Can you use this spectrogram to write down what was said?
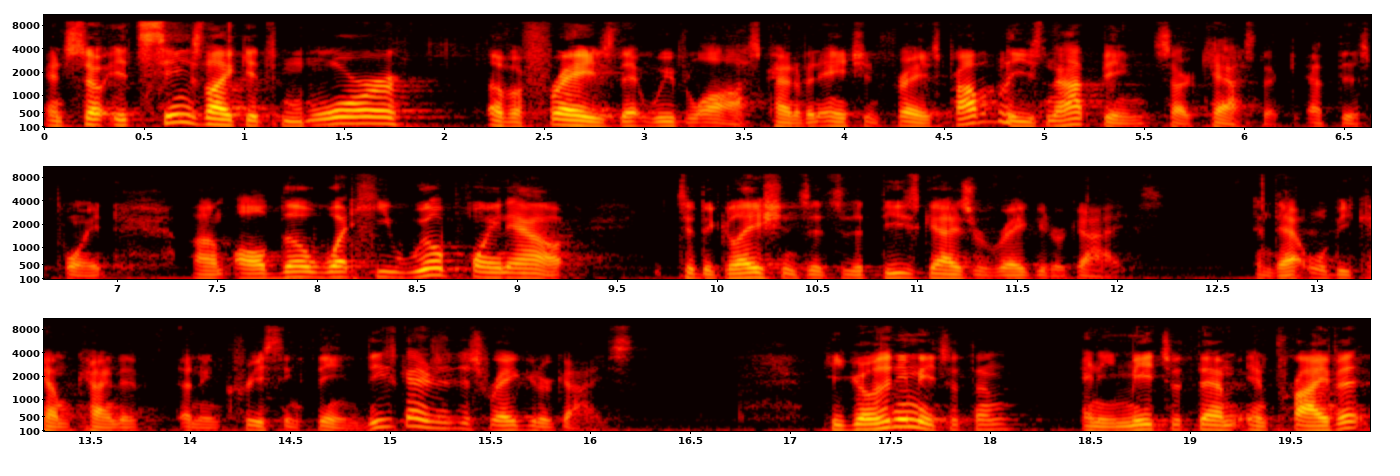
And so it seems like it's more of a phrase that we've lost, kind of an ancient phrase. Probably he's not being sarcastic at this point. Um, although, what he will point out to the Galatians is that these guys are regular guys. And that will become kind of an increasing theme. These guys are just regular guys. He goes and he meets with them, and he meets with them in private.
